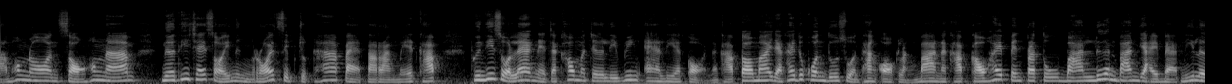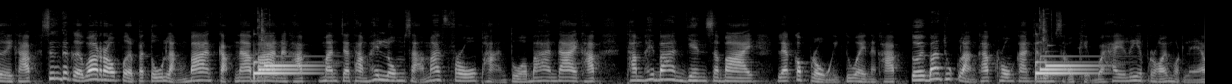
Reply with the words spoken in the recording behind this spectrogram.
3 ห้องนอน 2 ห้องน้ำเนื้อที่ใช้สอย 110.58 ตารางเมตรครับพื้นที่ส่วนแรกเนี่ยจะเข้ามาเจอ living area ก่อนนะครับต่อมาอยากให้ทุกคนดูส่วนทางออกหลังบ้านนะครับเขาให้เป็นประตูบานเลื่อนบานใหญ่แบบนี้เลยครับ ซึ่งถ้าเกิดว่าเราเปิดประตูหลังบ้านกับหน้าบ้านนะครับ มันจะทำให้ลมสามารถโฟล์ผ่านตัวบ้านได้ครับทำให้บ้านเย็นสบายและก็โปร่งอีกด้วยนะครับ โดยบ้านทุกหลังครับ โครงการจะลงเสาเข็มไว้ให้เรียบร้อยหมดแล้ว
